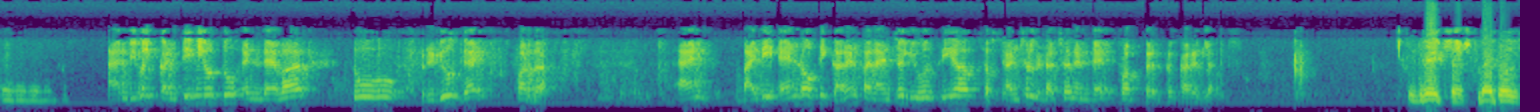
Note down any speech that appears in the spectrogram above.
Mm -hmm. And we will continue to endeavor to reduce debt further. And by the end of the current financial, you will see a substantial reduction in debt from current levels. Great, sir. That was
